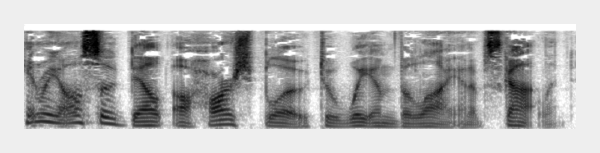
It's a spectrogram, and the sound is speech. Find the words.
Henry also dealt a harsh blow to William the Lion of Scotland.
